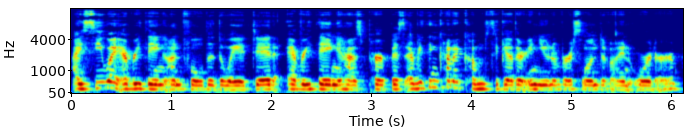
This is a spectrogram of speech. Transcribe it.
I see why everything unfolded the way it did. Everything has purpose. Everything kind of comes together in universal and divine order,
